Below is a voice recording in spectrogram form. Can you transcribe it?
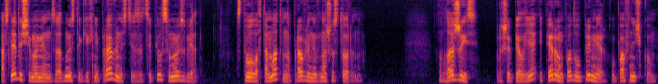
А в следующий момент за одну из таких неправильностей зацепился мой взгляд. Ствол автомата, направленный в нашу сторону. «Ложись!» – прошипел я и первым подал пример, упав ничком.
